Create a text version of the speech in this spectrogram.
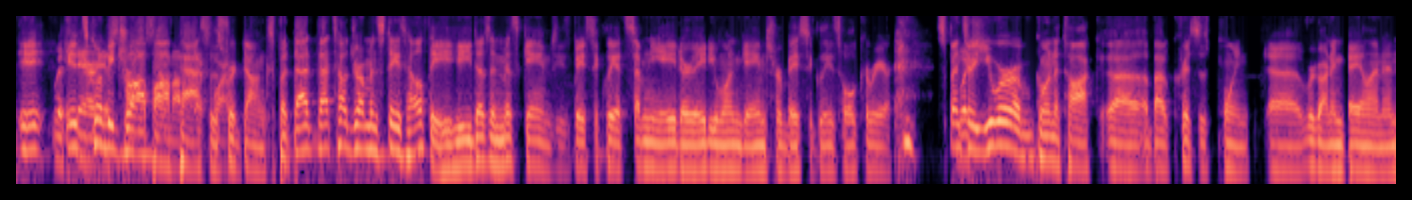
it, it's going to be drop off passes for dunks, but that that's how Drummond stays healthy. He doesn't miss games. He's basically at 78 or 81 games for basically his whole career. Spencer, Which- you were going to talk uh, about Chris's point uh, regarding Beilein, and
